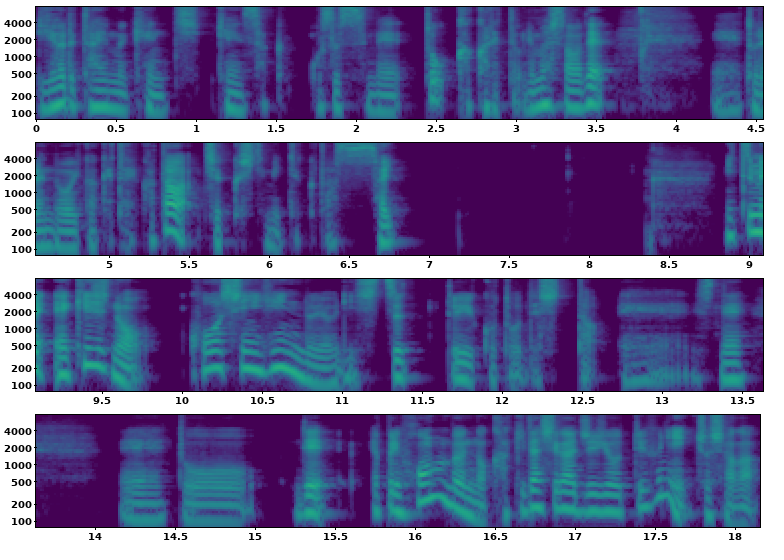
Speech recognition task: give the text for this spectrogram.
リアルタイム検知検索おすすめと書かれておりましたので、えートレンドを追いかけたい方はチェックしてみてください。3つ目、えー記事の更新頻度より質ということでした。えーですね。えっ、と、で、やっぱり本文の書き出しが重要というふうに著者が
